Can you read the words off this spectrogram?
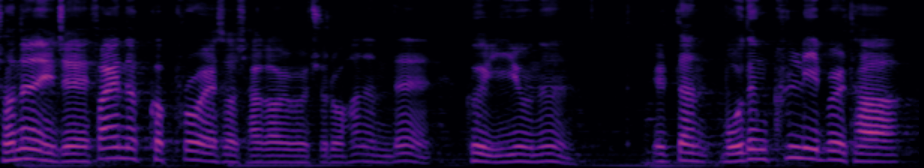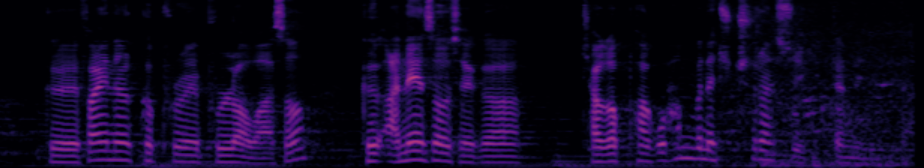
저는 이제 파이널 컷 프로에서 작업을 주로 하는데 그 이유는 일단 모든 클립을 다 그 파이널 컷 프로에 불러와서 그 안에서 제가 작업하고 한 번에 추출할 수 있기 때문입니다.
